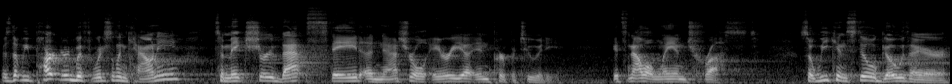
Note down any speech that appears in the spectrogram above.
is that we partnered with Richland County to make sure that stayed a natural area in perpetuity. It's now a land trust. So we can still go there,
